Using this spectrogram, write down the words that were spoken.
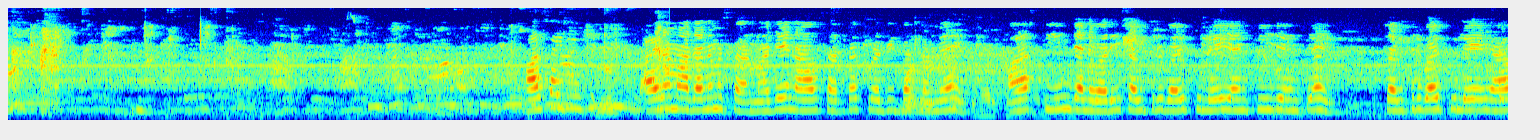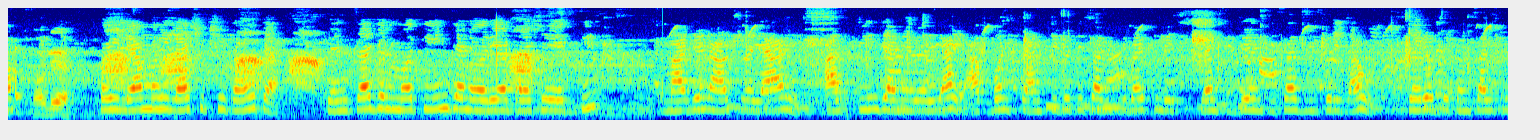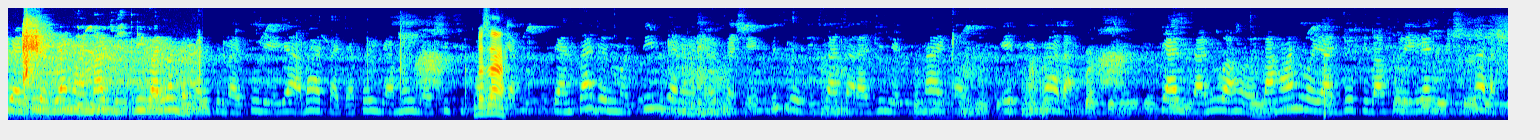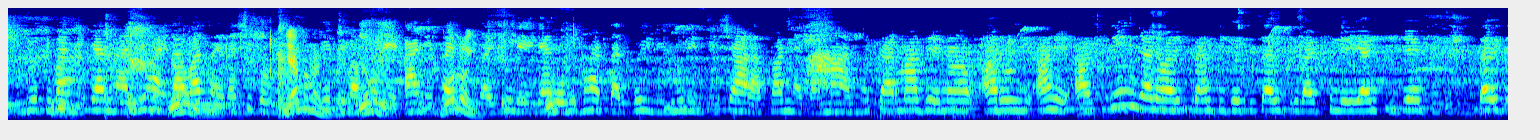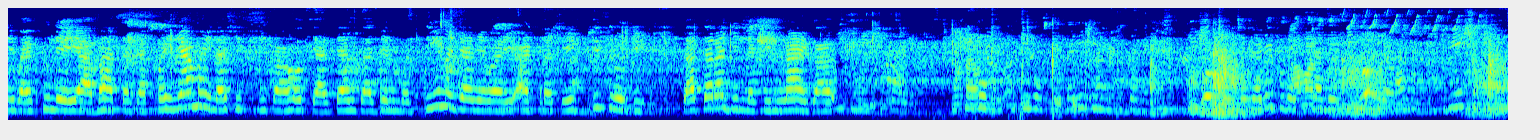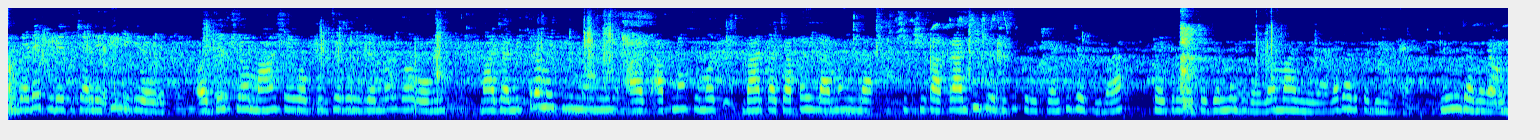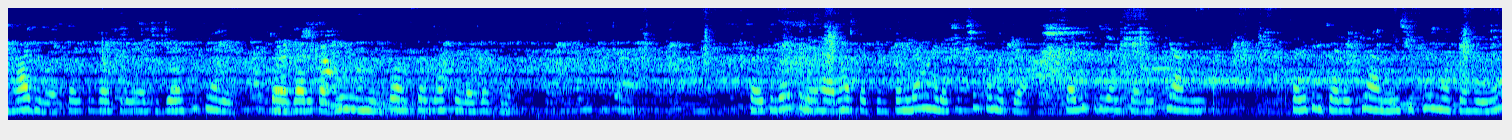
आज सावित्री आयला माझा नमस्कार माझे नाव सार्थक प्रदीप बसलांबे आहे आज तीन जानेवारी सावित्रीबाई फुले यांची जयंती आहे सावित्रीबाई फुले ह्या पहिल्या महिला शिक्षिका होत्या. त्यांचा जन्म तीन जानेवारी अठराशे एकतीस माझे नाव श्रेया आहे. आज तीन जानेवारी आहे. आपण क्रांतीज्योती सावित्रीबाई फुले यांची जयंती साजरी करीत आहोत. सर्वप्रथम सावित्रीबाई फुले यांना माझे त्रिवार वंदन. सावित्रीबाई फुले या भारताच्या पहिल्या महिला शिक्षिका बसा. होत्या. त्यांचा जन्म तीन जानेवारी अठराशे एकतीस रोजी सातारा जिल्ह्यातील नायगाव येथे झाला. त्यांचा विवाह लहान वयात ज्योतिबा फुले यांच्याशी झाला. ज्योतिबांनी त्यांना लिहायला वाचायला शिकवले. ज्योतिबा फुले आणि सावित्रीबाई फुले यांनी भारतात पहिली मुलींची शाळा काढण्याचा मान तर माझे नाव आरोही आहे. आज तीन जानेवारी क्रांतीज्योती सावित्रीबाई फुले यांची जयंती. सावित्रीबाई फुले या भारताच्या पहिल्या महिला शिक्षिका शिक्षिका होत्या त्यांचा जन्म तीन जानेवारी अठराशे एकतीस रोजी सातारा जिल्ह्यातील नायगाव अध्यक्ष महाशय व पूज्य गुरुजन वर्ग व माझ्या मित्रमैत्रिणींनो मी आज आपणासमोर भारताच्या पहिल्या महिला शिक्षिका क्रांतीज्योती सुखरू क्रांतीज्योतिबा सावित्रीबाईच्या जन्मदिनाला मान मिळाला. बालिका दिनाचा तीन जानेवारी हा दिवस सावित्रीबाई फुले यांची जयंतीच नव्हे तर बालिका दिन म्हणून पण साजरा केला जातो. सावित्रीबाई फुले ह्या भारतातील पहिल्या महिला शिक्षक होत्या. सावित्रीबाईच्या लेखी आम्ही सावित्रीच्या लेखी आम्ही शिकून मोठ्या होऊ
